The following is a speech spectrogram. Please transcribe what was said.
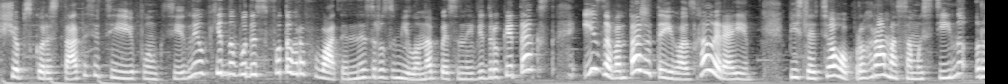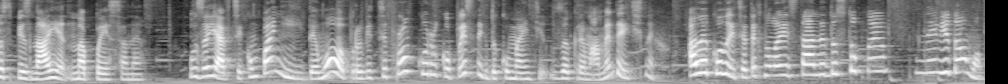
Щоб скористатися цією функцією, необхідно буде сфотографувати незрозуміло написаний від руки текст і завантажити його з галереї. Після цього програма самостійно розпізнає написане. У заявці компанії йде мова про відцифровку рукописних документів, зокрема медичних. Але коли ця технологія стане доступною, невідомо.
